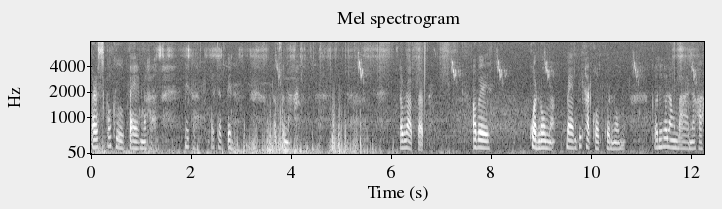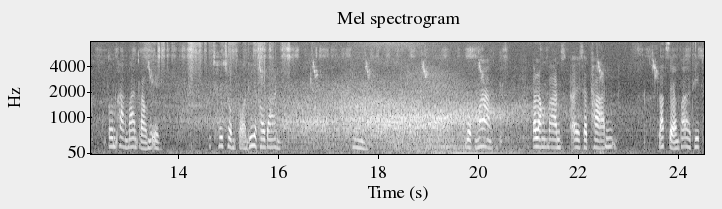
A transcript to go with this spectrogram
brush ก็คือแปรงนะคะ นี่ค่ะ ก็จะเป็นลักษณะสำหรับแบบเอาไปขวดนมอะแปรงที่ขัดขวดขวดนมตอนนี้กำลังบานนะคะ ต้นข้างบ้านเรานี่เองให้ชมก่อนที่จะเข้าบ้านอืมดกมากกำลังบานไอสถาน รับแสงพระอาทิตย์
